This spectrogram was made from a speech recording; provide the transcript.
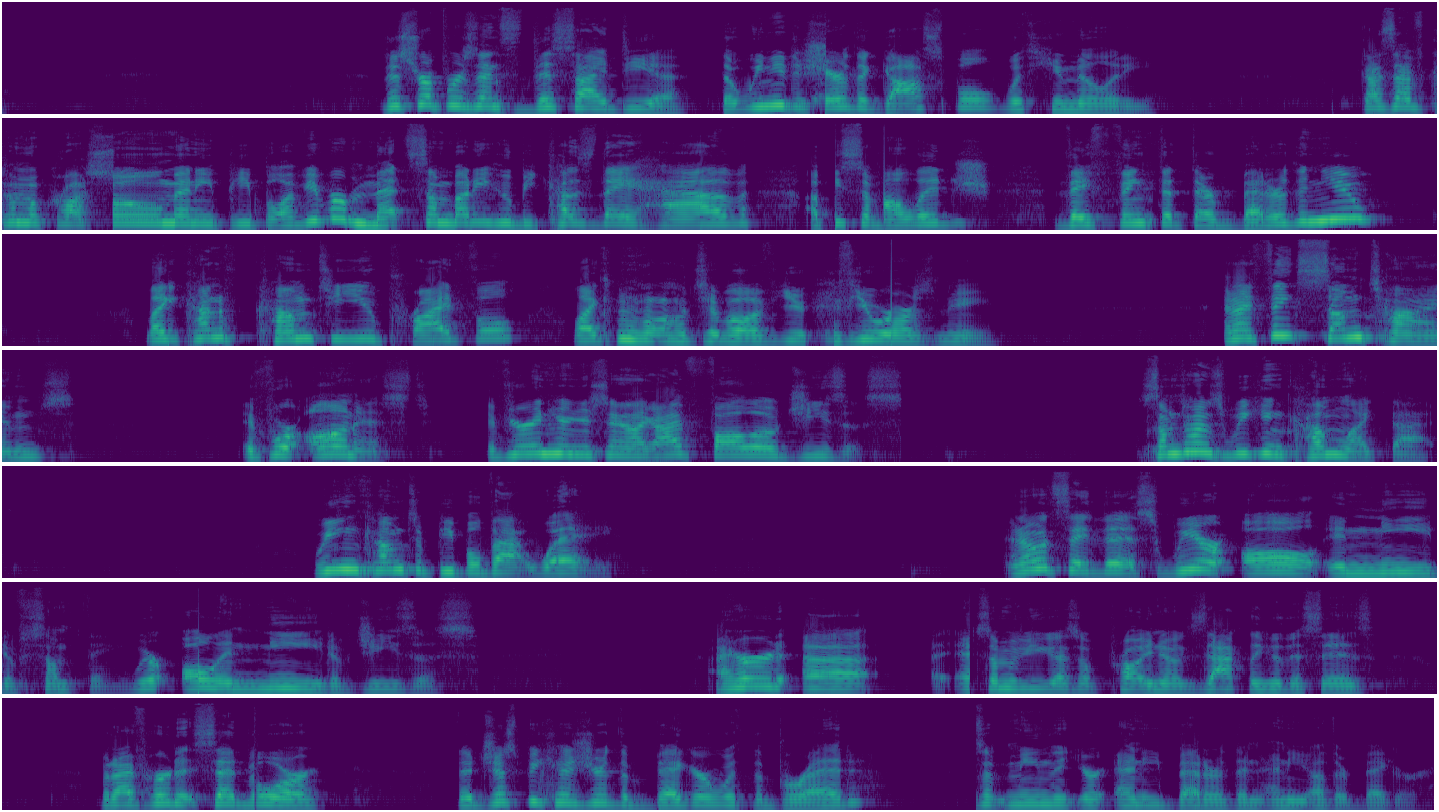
This represents this idea that we need to share the gospel with humility. Guys, I've come across so many people. Have you ever met somebody who, because they have a piece of knowledge, they think that they're better than you? Like, kind of come to you prideful, like, well, if you, if you were as me. And I think sometimes, if we're honest, if you're in here and you're saying, like, I follow Jesus, sometimes we can come like that. We can come to people that way. And I would say this we are all in need of something. We're all in need of Jesus. I heard, uh, some of you guys will probably know exactly who this is, but I've heard it said before that just because you're the beggar with the bread doesn't mean that you're any better than any other beggar.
